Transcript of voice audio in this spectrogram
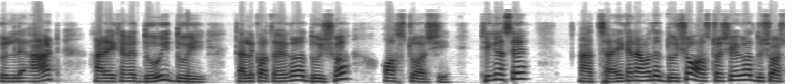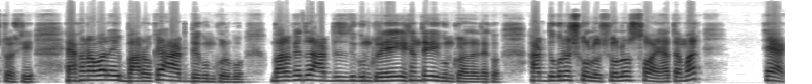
করলে আট, আর এখানে দুই দুই। তাহলে কত হয়ে গেল? দুইশো অষ্টআশি, ঠিক আছে? আচ্ছা এখানে আমাদের দুইশো অষ্টআশি হয়ে গেল দুশো অষ্টআশি। এখন আবার এই বারোকে আট দিয়ে গুণ করব। বারোকে যদি আট দিয়ে যদি গুণ করি এখান থেকেই গুণ করা যায়। দেখো, আট দুগুণে ষোলো ষোলো ছয় হাতে আমার এক।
